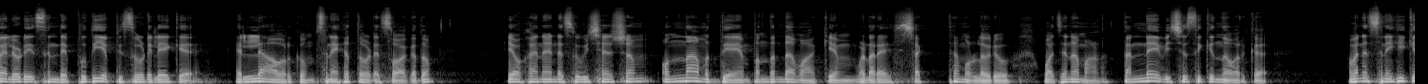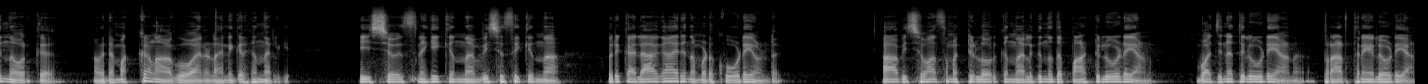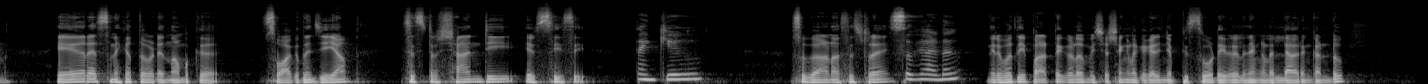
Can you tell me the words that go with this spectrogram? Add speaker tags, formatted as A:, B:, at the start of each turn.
A: മെലോഡീസിന്റെ പുതിയ എപ്പിസോഡിലേക്ക് എല്ലാവർക്കും സ്നേഹത്തോടെ സ്വാഗതം. യോഹാനാന്റെ സുവിശേഷം ഒന്നാം അധ്യായം പന്ത്രണ്ടാം വാക്യം വളരെ ശക്തമുള്ള ഒരു വചനമാണ്. തന്നെ വിശ്വസിക്കുന്നവർക്ക് അവനെ സ്നേഹിക്കുന്നവർക്ക് അവന്റെ മക്കളാകുവാനുള്ള അനുഗ്രഹം നൽകി. ഈശോ സ്നേഹിക്കുന്ന വിശ്വസിക്കുന്ന ഒരു കലാകാരി നമ്മുടെ കൂടെയുണ്ട്. ആ വിശ്വാസം മറ്റുള്ളവർക്ക് നൽകുന്നത് പാട്ടിലൂടെയാണ് വചനത്തിലൂടെയാണ് പ്രാർത്ഥനയിലൂടെയാണ്. ഏറെ സ്നേഹത്തോടെ നമുക്ക് സ്വാഗതം ചെയ്യാം. Sister Shandy F C C.
B: Thank you
A: സുഖമാണ് സിസ്റ്ററെ?
B: സുഖമാണ്
A: നിരവധി പാട്ടുകളും വിശേഷങ്ങളൊക്കെ കഴിഞ്ഞ എപ്പിസോഡുകളിൽ ഞങ്ങൾ എല്ലാവരും കണ്ടു.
